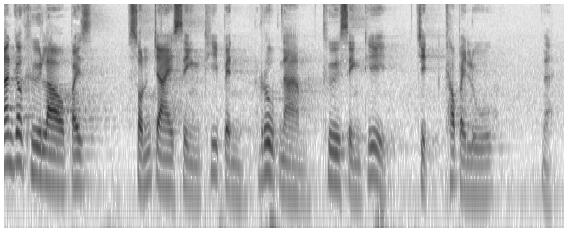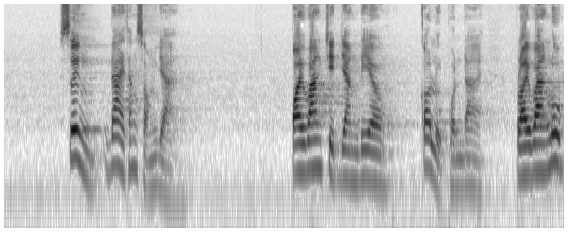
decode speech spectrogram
นั่นก็คือเราไปสนใจสิ่งที่เป็นรูปนาม คือสิ่งที่จิตเข้าไปรู้นะซึ่งได้ทั้งสองอย่าง ปล่อยวางจิตอย่างเดียวก็หลุดพ้นได้ ปล่อยวางรูป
